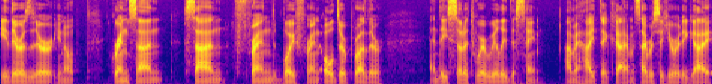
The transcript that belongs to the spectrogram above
either as their you know grandson, son, friend, boyfriend, older brother, and they saw that we're really the same. I'm a high tech guy. I'm a cybersecurity guy.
